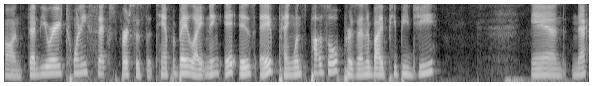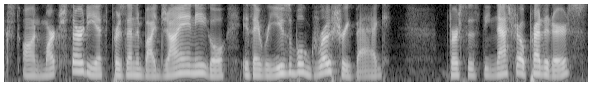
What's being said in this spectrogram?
on February 26th versus the Tampa Bay Lightning, it is a Penguins puzzle presented by PPG. And next on March 30th, presented by Giant Eagle, is a reusable grocery bag versus the Nashville Predators.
